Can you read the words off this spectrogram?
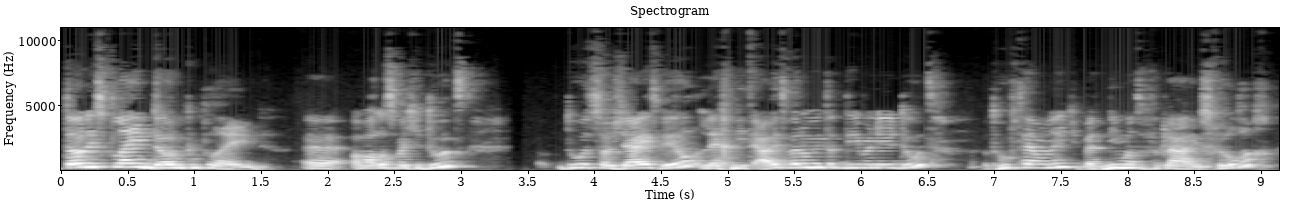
Don't explain, don't complain. Eh, alles wat je doet, doe het zoals jij het wil. Leg niet uit waarom je het op die manier doet. Het hoeft helemaal niet. Je bent niemand een verklaring schuldig.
